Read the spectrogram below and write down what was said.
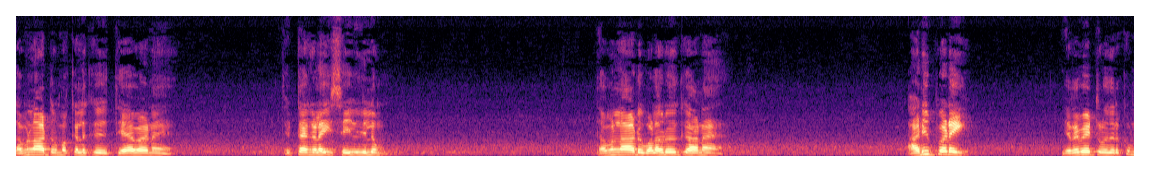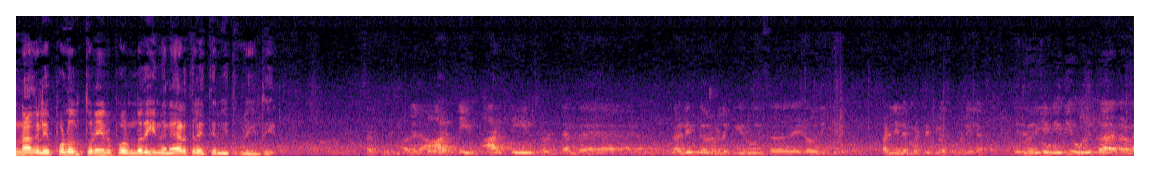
தமிழ்நாட்டு மக்களுக்கு தேவையான திட்டங்களை செய்வதிலும் தமிழ்நாடு வளர்வதற்கான அடிப்படை நிறைவேற்றுவதற்கும் நாங்கள் எப்பொழுதும் துணை நிற்போம் என்பதை இந்த நேரத்தில் தெரிவித்துக் கொள்கின்றேன். ஆர்டி ஆர்டின்னு சொல்லிட்டு அந்த நலிந்தவர்களுக்கு இருபது சதவீத இடஒதுக்கீடு. பள்ளியில் மெட்ரிகுலேஷன் பள்ளியில். இது வரைக்கும் நிதி ஒதுக்காதனால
